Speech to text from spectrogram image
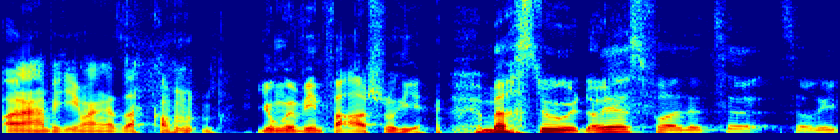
Und dann habe ich irgendwann gesagt, komm, Junge, wen verarschst du hier? Machst du Neujahrsvorsätze? Sorry.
